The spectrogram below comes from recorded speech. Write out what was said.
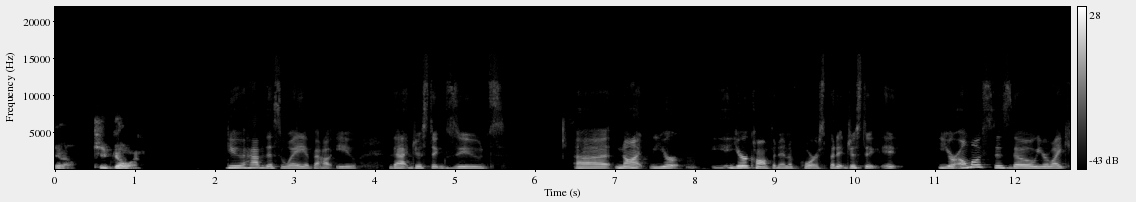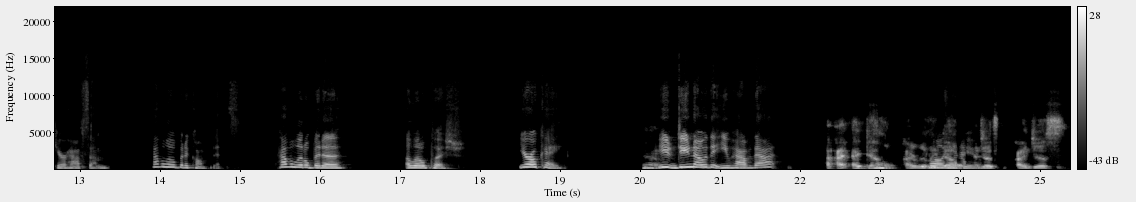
you know, keep going. You have this way about you that just exudes uh not your you're confident of course but it just it, it you're almost as though you're like here have some have a little bit of confidence have a little bit of a little push you're okay yeah. You do you know that you have that? I, I don't. I really well, don't. Do. I just I just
